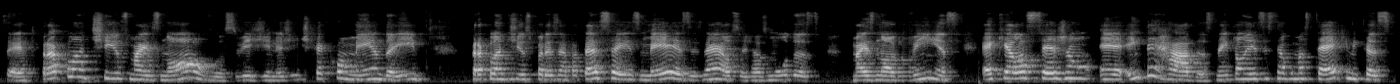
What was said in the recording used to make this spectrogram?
Certo. Para plantios mais novos, Virginia, a gente recomenda aí para plantios, por exemplo, até seis meses, né? Ou seja, as mudas mais novinhas, é que elas sejam é, enterradas, né? Então, existem algumas técnicas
